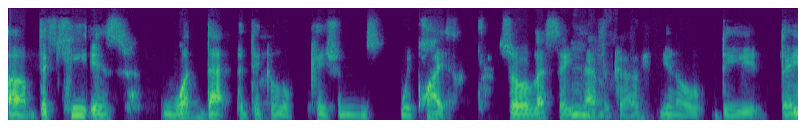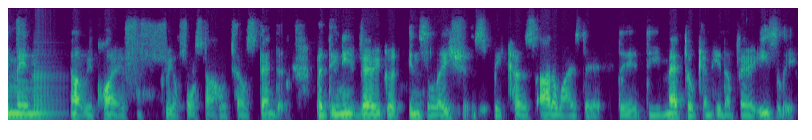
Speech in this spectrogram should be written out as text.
Um, the key is what that particular locations require. So let's say mm. in Africa, you know, the they may not require three or four star hotel standard, but they need very good insulations because otherwise the, the, the metal can heat up very easily.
